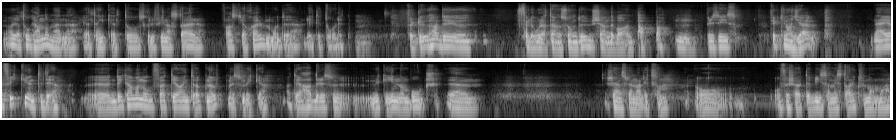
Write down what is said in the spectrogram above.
Ja, jag tog hand om henne helt enkelt och skulle finnas där fast jag själv mådde riktigt dåligt. För du hade ju förlorat en som du kände var en pappa. Mm, precis. Fick du någon hjälp? Nej, jag fick ju inte det. Eh, Det kan vara nog för att jag inte öppnade upp mig så mycket. Att jag hade det så mycket inombords. Känslorna liksom. Och, och försökte visa mig stark för mamma.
